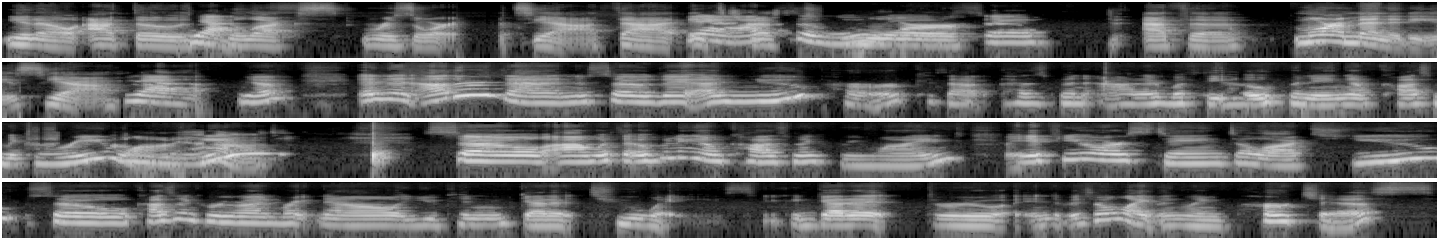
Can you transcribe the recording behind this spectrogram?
you know, at those yes. deluxe resorts. Yeah, that it's yeah, just absolutely. more so at the more amenities. Yeah. Yeah. Yep. And then other than so the a new perk that has been added with the opening of Cosmic Rewind. Oh, yeah. So, um, with the opening of Cosmic Rewind, if you are staying deluxe, you so Cosmic Rewind right now, you can get it two ways. You can get it through individual Lightning Lane purchase,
